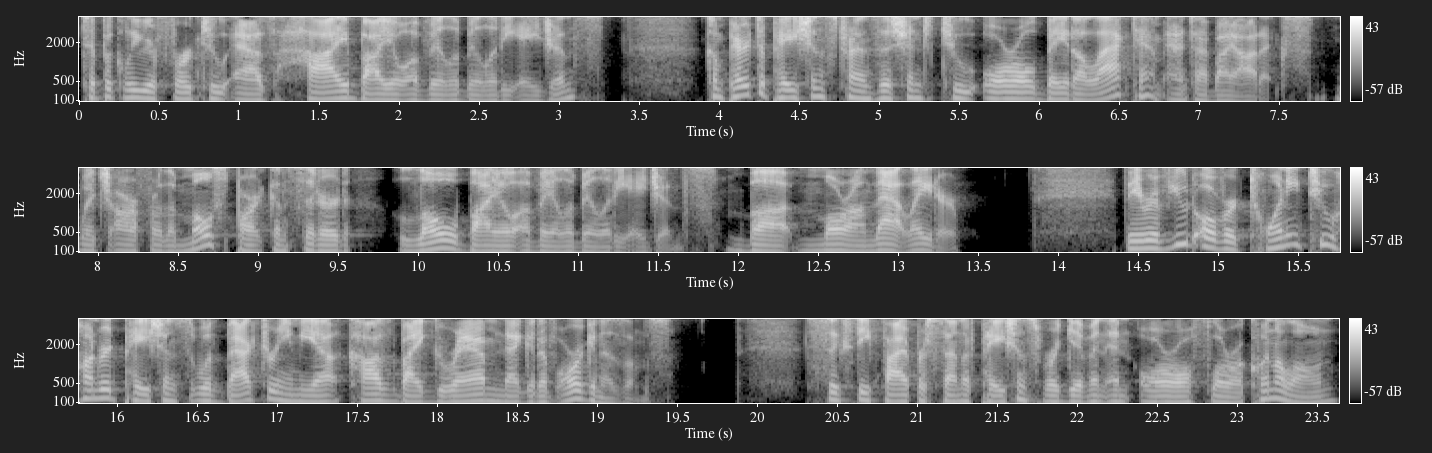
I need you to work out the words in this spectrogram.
typically referred to as high bioavailability agents, compared to patients transitioned to oral beta lactam antibiotics, which are for the most part considered low bioavailability agents, but more on that later. They reviewed over 2,200 patients with bacteremia caused by gram negative organisms. 65% of patients were given an oral fluoroquinolone,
